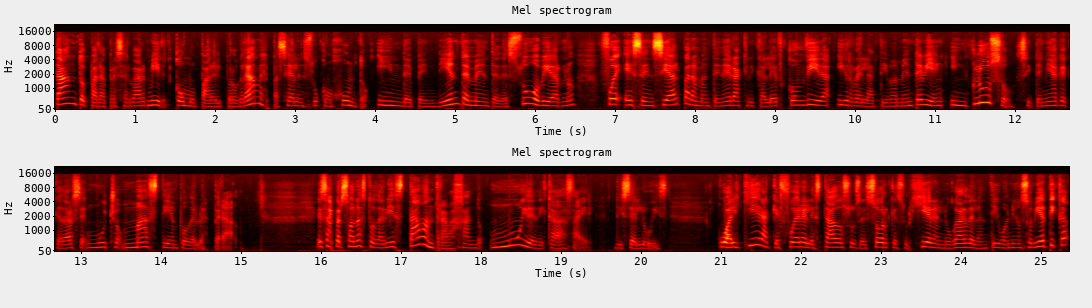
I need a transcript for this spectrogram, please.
tanto para preservar Mir como para el programa espacial en su conjunto, independientemente de su gobierno, fue esencial para mantener a Krikalev con vida y relativamente bien, incluso si tenía que quedarse mucho más tiempo de lo esperado. Esas personas todavía estaban trabajando muy dedicadas a él, dice Luis cualquiera que fuera el Estado sucesor que surgiera en lugar de la antigua Unión Soviética,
